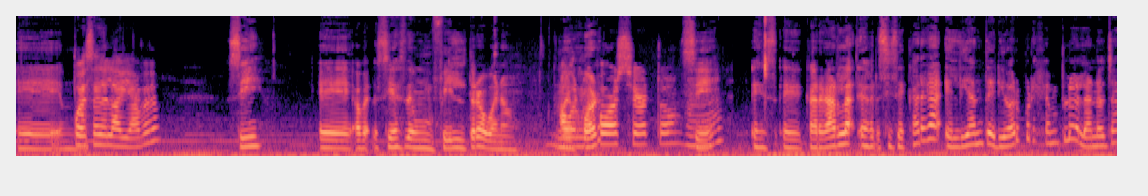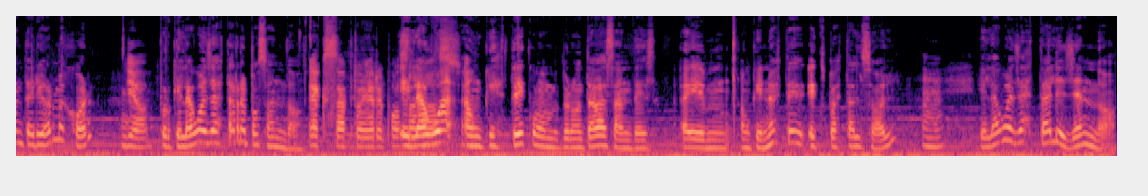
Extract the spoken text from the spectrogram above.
Eh, ¿Puede ser de la llave? Sí. Eh, a ver, si es de un filtro, bueno, mejor. mejor, ¿cierto? Sí. Es eh, cargarla, a ver, si se carga el día anterior, por ejemplo, la noche anterior, mejor. Ya. Porque el agua ya está reposando. Exacto, ya reposa. El agua, aunque esté, como me preguntabas antes, em, aunque no esté expuesta al sol, el agua ya está leyendo.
